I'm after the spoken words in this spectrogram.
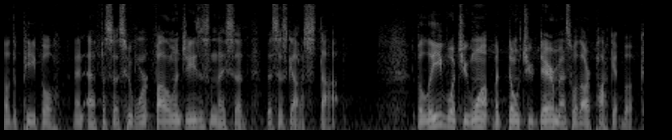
of the people in Ephesus who weren't following Jesus, and they said, This has got to stop. Believe what you want, but don't you dare mess with our pocketbook.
